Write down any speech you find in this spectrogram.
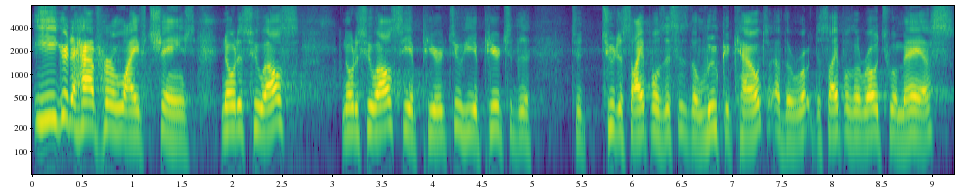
eager to have her life changed. Notice who else? Notice who else he appeared to. He appeared to the to two disciples. This is the Luke account of the disciples on the road to Emmaus.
